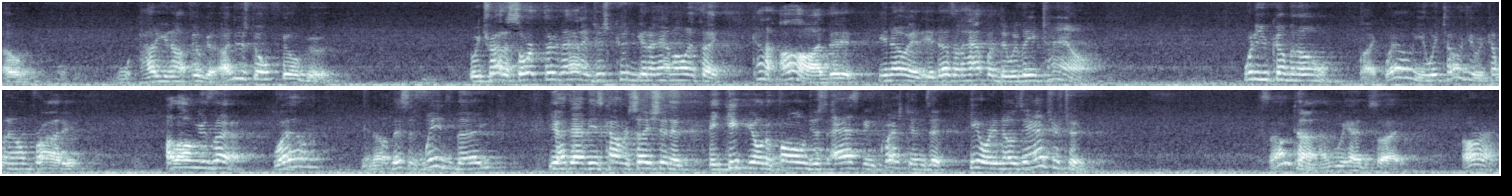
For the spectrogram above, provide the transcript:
Oh, how do you not feel good? I just don't feel good. We try to sort through that and just couldn't get a handle on it. Think, kind of odd that it, you know, it, it doesn't happen till we leave town. When are you coming home? Like, well, you we told you we're coming home Friday. How long is that? Well, you know, this is Wednesday. You have to have these conversations, and he keep you on the phone just asking questions that he already knows the answer to. Sometimes we had to say, all right,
